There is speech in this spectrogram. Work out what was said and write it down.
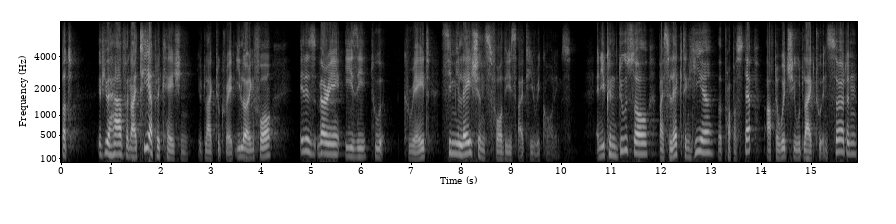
But if you have an IT application you'd like to create e-learning for, it is very easy to create simulations for these IT recordings. And you can do so by selecting here the proper step after which you would like to insert a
